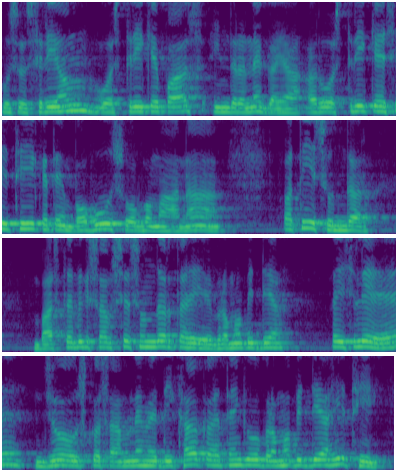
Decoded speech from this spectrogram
उस श्रीयम, वो स्त्री के पास इंद्र ने गया और वो स्त्री कैसी थी? कहते हैं, बहु शोभमाना, अति सुंदर। वास्तविक सबसे सुंदर तो है ये ब्रह्म विद्या तो इसलिए जो उसको सामने में दिखा, कहते हैं कि वो ब्रह्म विद्या ही थी।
